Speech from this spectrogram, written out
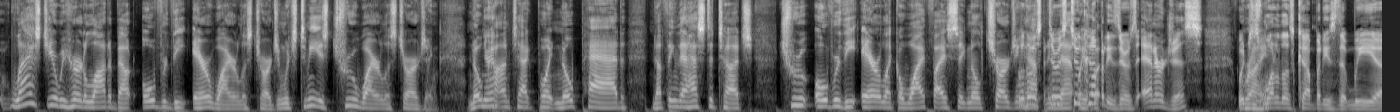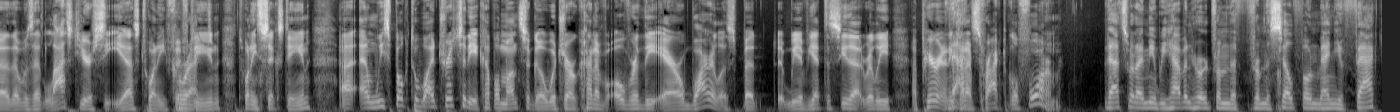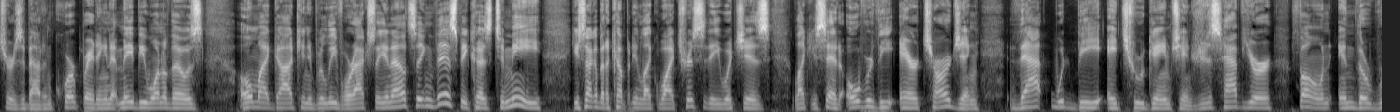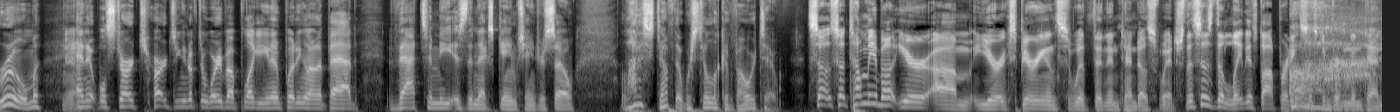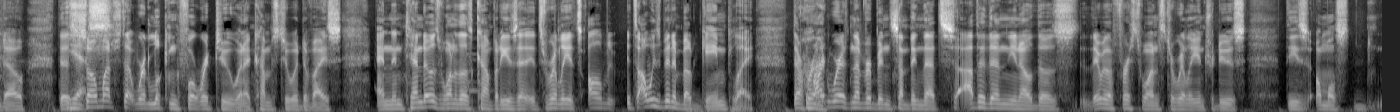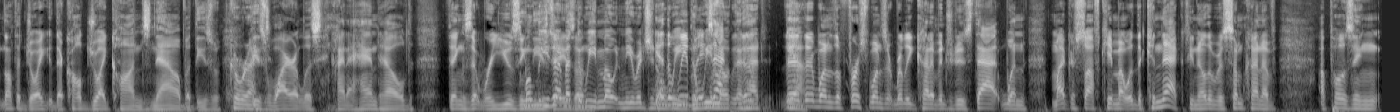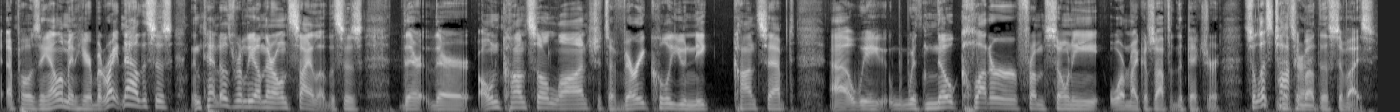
last year we heard a lot about over-the-air wireless charging, which to me is true wireless charging. No contact point, no pad, nothing that has to touch. True over-the-air, like a Wi-Fi signal charging Well, there was, happening there was that two way. but- companies. There was Energous, which Right. is one of those companies that we uh, that was at last year's CES 2015, 2016, uh, and we spoke to Witricity a couple months ago, which are kind of over the air wireless, but we have yet to see that really appear in any kind of practical form. That's what I mean. We haven't heard from the from the cell phone manufacturers about incorporating, and it may be one of those. Oh my God! Can you believe we're actually announcing this? Because to me, you talk about a company like Witricity, which is like you said, over the air charging. That would be a true game changer. Just have your phone in the room, and it will start charging. You don't have to worry about plugging it in putting it on a pad. That to me is the next game changer. So, a lot of stuff that we're still looking forward to. So, so tell me about your um, your experience with the Nintendo Switch. This is the latest operating system from Nintendo. There's Yes. so much that we're looking forward to when it comes to a device, and Nintendo is one of those companies that it's really it's all it's always been about gameplay. Their hardware has never been something that's other than you know those they were the first ones to really introduce these almost not the joy they're called Joy Cons now, but these Correct. these wireless kind of handheld things that we're using Well, these you days. about the on- Wiimote and the original Wii, the Wiimote exactly. that They're- had- they're, yeah. they're one of the first ones that really kind of introduced that when Microsoft came out with the Kinect. You know, there was some kind of opposing opposing element here. But right now, this is Nintendo's really on their own silo. This is their their own console launch. It's a very cool, unique concept. Uh, we with no clutter from Sony or Microsoft in the picture. So let's talk right. about this device.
